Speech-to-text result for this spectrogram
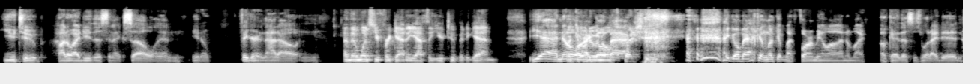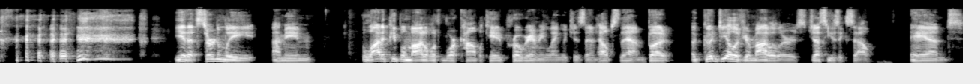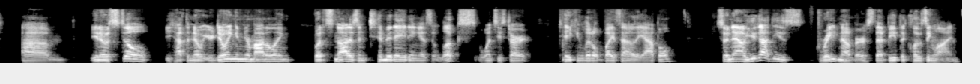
YouTube. How do I do this in Excel? And you know, figuring that out. And and then once you forget it, you have to YouTube it again. Yeah, no, go I go back. I go back and look at my formula, and I'm like, okay, this is what I did. yeah, that's certainly. I mean, a lot of people model with more complicated programming languages and it helps them. But a good deal of your modelers just use Excel. And, um, you know, it's still, you have to know what you're doing in your modeling, but it's not as intimidating as it looks once you start taking little bites out of the apple. So now you got these great numbers that beat the closing line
